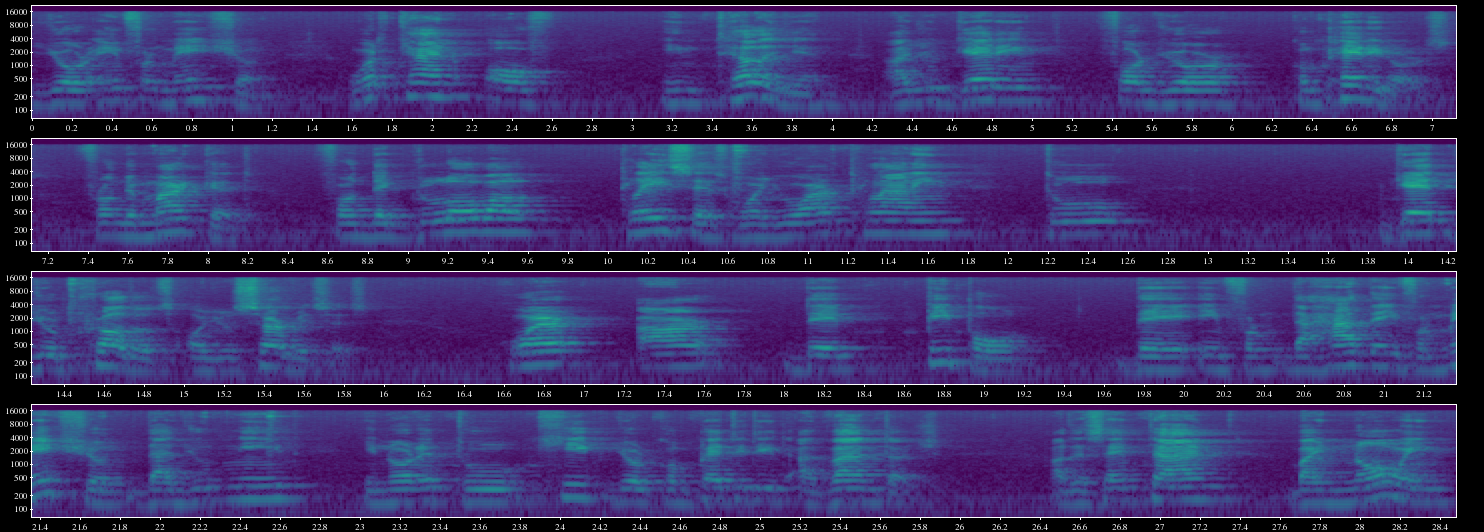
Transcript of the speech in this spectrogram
your information, what kind of intelligence are you getting for your competitors, from the market, from the global places where you are planning to get your products or your services? Where are the people the inform- that have the information that you need in order to keep your competitive advantage? At the same time, by knowing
